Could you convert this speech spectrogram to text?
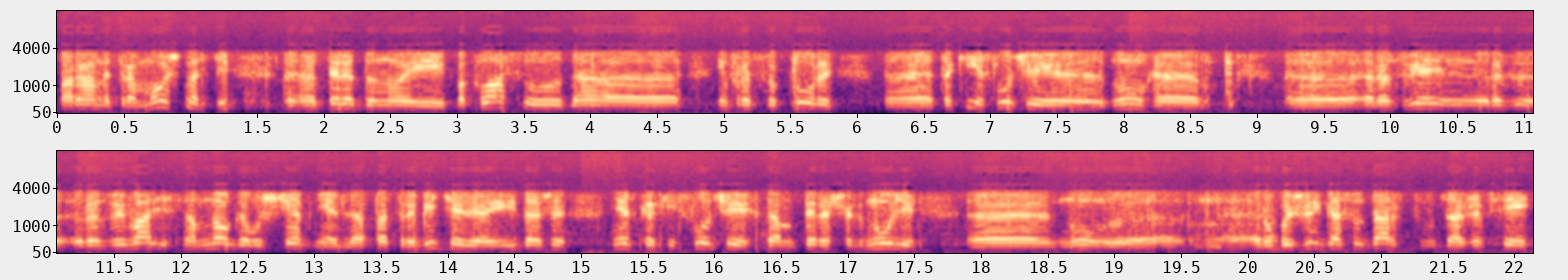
параметрам мощности, э, переданной по классу да, инфраструктуры, э, такие случаи ну, э, э, разве, раз, развивались намного ущербнее для потребителя и даже в нескольких случаях там перешагнули э, ну, э, рубежи государств даже всей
